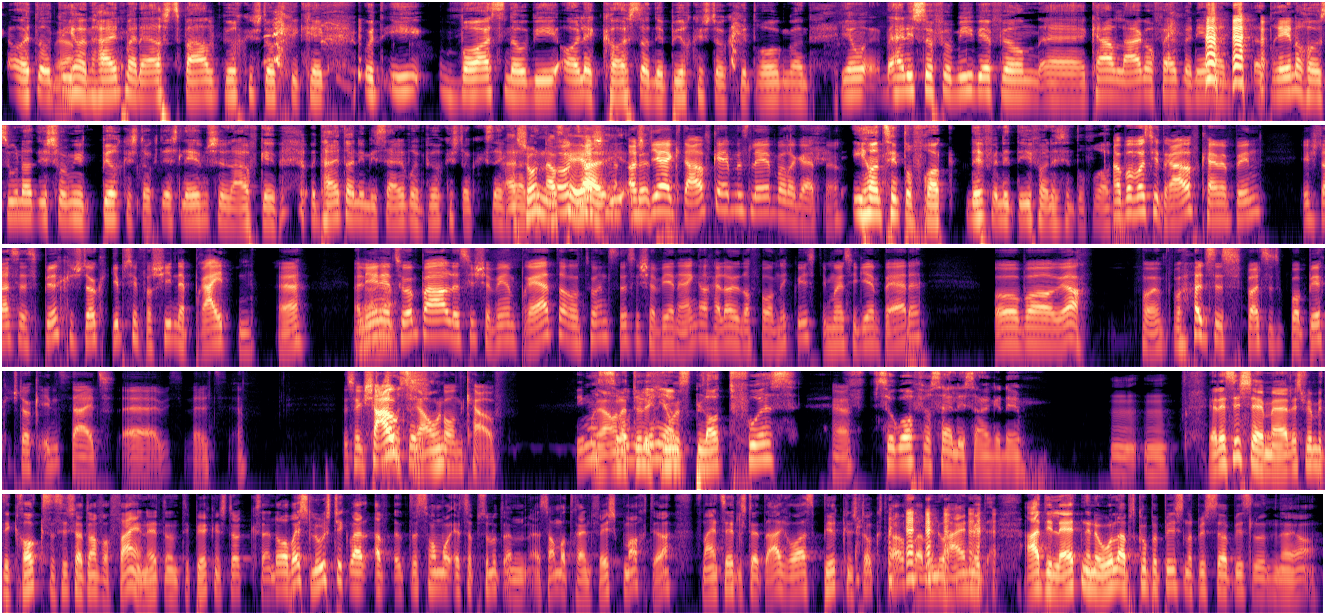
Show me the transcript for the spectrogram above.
Alter, und Ja. ich habe heute mein erstes Paar Birkenstock gekriegt und ich weiß noch, wie alle Kassen den Birkenstock getragen haben. Ich Das ist so für mich wie für einen äh, Karl Lagerfeld, wenn jemand ein Trainerhaus hat, ist für mich Birkenstock das Leben schon aufgeben. Und heute habe ich mich selber im Birkenstock gesehen. Ja, schon, Okay, und ja, hast, ich- hast du direkt aufgegeben das Leben oder geht noch? Ich habe es hinterfragt. Definitiv habe ich es hinterfragt. Aber was ich draufgekommen bin, ist, dass es Birkenstock gibt in verschiedene Breiten. Ja? Weil Ja, ja. paar, das ist ja wie ein Breiter und Tuns, das ist ja wie ein enger. Habe ich davor nicht gewusst. Ich meine, sie gehen beide. Aber ja, vor- falls es, falls es ein paar Birkenstock Insights äh, wissen willst. Ja. Deswegen schaut Ja, und Kauf. Ich muss Ja, und sagen, natürlich Blattfuß, Ja. sogar für Sally ist angenehm. Mhm, mhm. Ja, das ist eben, äh, das ist wie mit den Crocs, das ist halt einfach fein, nicht? Und die Birkenstock sind da. Aber es ist lustig, weil äh, das haben wir jetzt absolut einen Sommertrend festgemacht, ja. Auf meinem Zettel steht auch groß Birkenstock drauf, weil wenn du heim mit Adiletten in der Urlaubsgruppe bist, dann bist du ein bisschen, naja.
